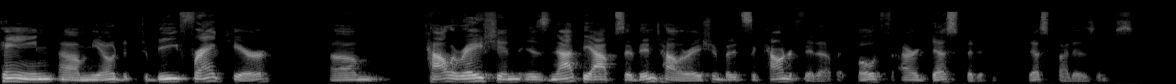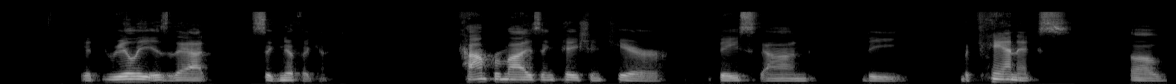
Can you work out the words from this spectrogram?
Paine, um, you know, to be frank here, um, toleration is not the opposite of intoleration, but it's the counterfeit of it. Both are despot despotisms. It really is that significant. Compromising patient care based on the mechanics of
